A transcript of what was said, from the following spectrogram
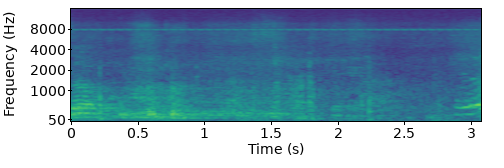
Hello? Hello?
